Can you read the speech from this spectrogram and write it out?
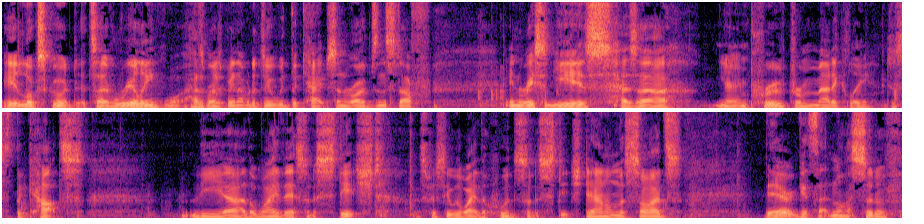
it looks good. It's a really, what Hasbro's been able to do with the capes and robes and stuff in recent years has uh, you know improved dramatically. Just the cuts, the uh, the way they're sort of stitched, especially with the way the hood's sort of stitched down on the sides there. It gets that nice sort of,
